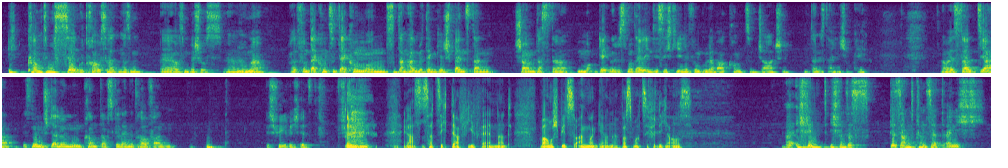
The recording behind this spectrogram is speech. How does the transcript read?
ich konnte mich sehr gut raushalten aus dem, äh, aus dem Beschuss. Ja, Immer halt von Deckung zu Deckung und dann halt mit den Gespenstern schauen, dass da ein gegnerisches Modell in die Sichtlinie von Gulawa kommt zum Chargen. Und dann ist eigentlich okay. Aber es ist halt, ja, ist eine Umstellung und kommt aufs Gelände drauf an. Ist schwierig jetzt. Schwierig. Ja, es, es hat sich da viel verändert. Warum spielst du Angmar gerne? Was macht sie für dich aus? Äh, Ich finde ich find das Gesamtkonzept eigentlich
